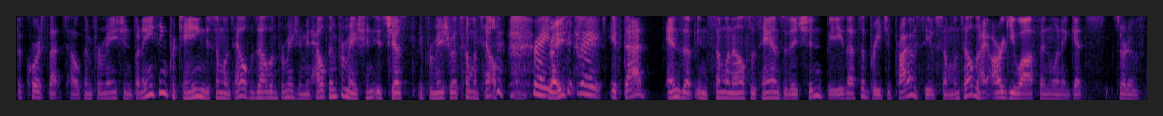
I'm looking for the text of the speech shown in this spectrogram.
Of course, that's health information. But anything pertaining to someone's health is health information. I mean, health information is just information about someone's health. right. Right. Right. If that ends up in someone else's hands that it shouldn't be, that's a breach of privacy of someone's health. I argue often when it gets sort of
